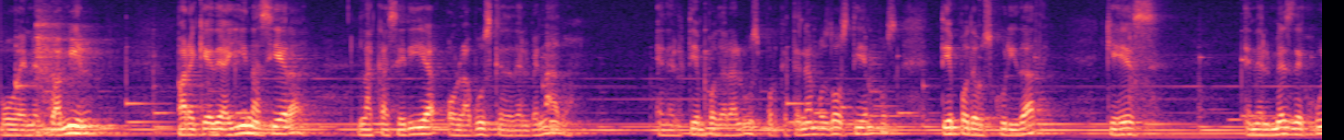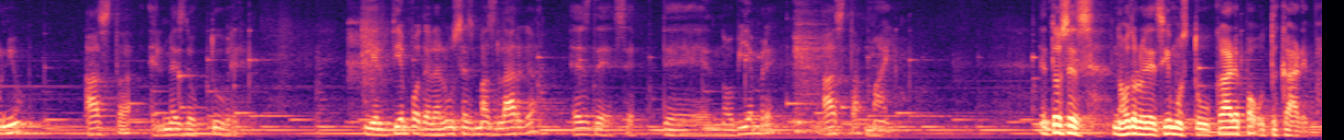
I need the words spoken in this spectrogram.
o en el cuamil para que de allí naciera la cacería o la búsqueda del venado en el tiempo de la luz, porque tenemos dos tiempos, tiempo de oscuridad, que es en el mes de junio hasta el mes de octubre, y el tiempo de la luz es más larga, es de, noviembre hasta mayo. Entonces, nosotros le decimos tu carepa o tu carepa.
